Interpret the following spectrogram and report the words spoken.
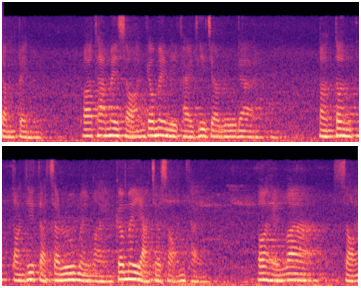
จำเป็น เพราะถ้าไม่สอนก็ไม่มีใครที่จะรู้ได้ ตอนต้นตอนที่ตัดสรู้ใหม่ ๆ ก็ไม่อยากจะสอนใคร เพราะเห็นว่าสอน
